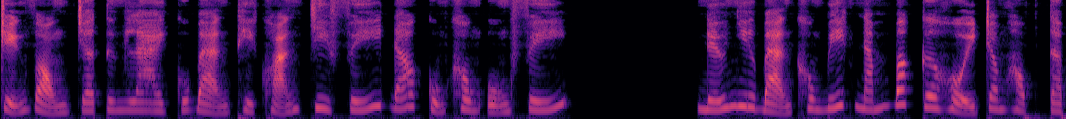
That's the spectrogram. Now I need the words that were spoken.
triển vọng cho tương lai của bạn thì khoản chi phí đó cũng không uổng phí. Nếu như bạn không biết nắm bắt cơ hội trong học tập,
